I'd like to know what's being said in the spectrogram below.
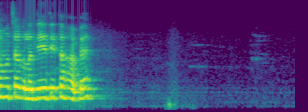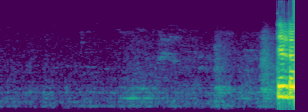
সমুচাগুলো দিয়ে দিতে হবে। তেলটা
